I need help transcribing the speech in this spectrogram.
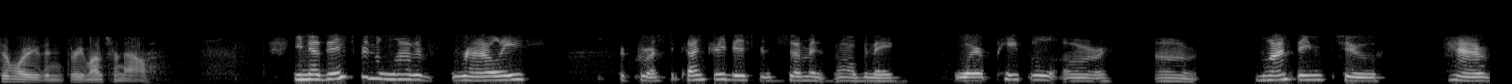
similar even 3 months from now. You know, there's been a lot of rallies across the country. There's been some in Albany where people are um, wanting to have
